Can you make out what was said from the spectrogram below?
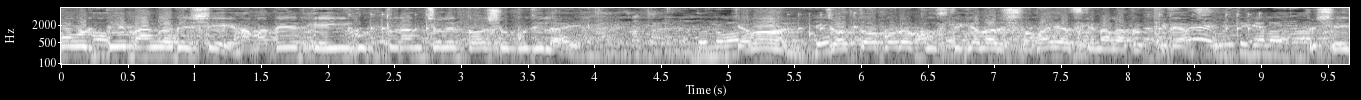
মুহূর্তে বাংলাদেশে আমাদের এই উত্তরাঞ্চলের দশ উপজেলায় ধন্যবাদ। কেমন যত বড় কুস্তি খেলার সবাই আজকে নালা দক্ষিণে আছে। তো সেই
